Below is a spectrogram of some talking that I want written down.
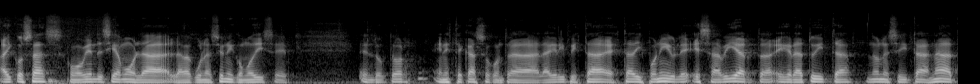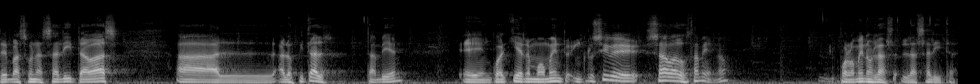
hay cosas, como bien decíamos, la, la vacunación y como dice el doctor, en este caso contra la gripe está, está disponible, es abierta, es gratuita, no necesitas nada, te vas a una salita, vas al, al hospital también, en cualquier momento, inclusive sábados también, ¿no? Por lo menos las, las salitas.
